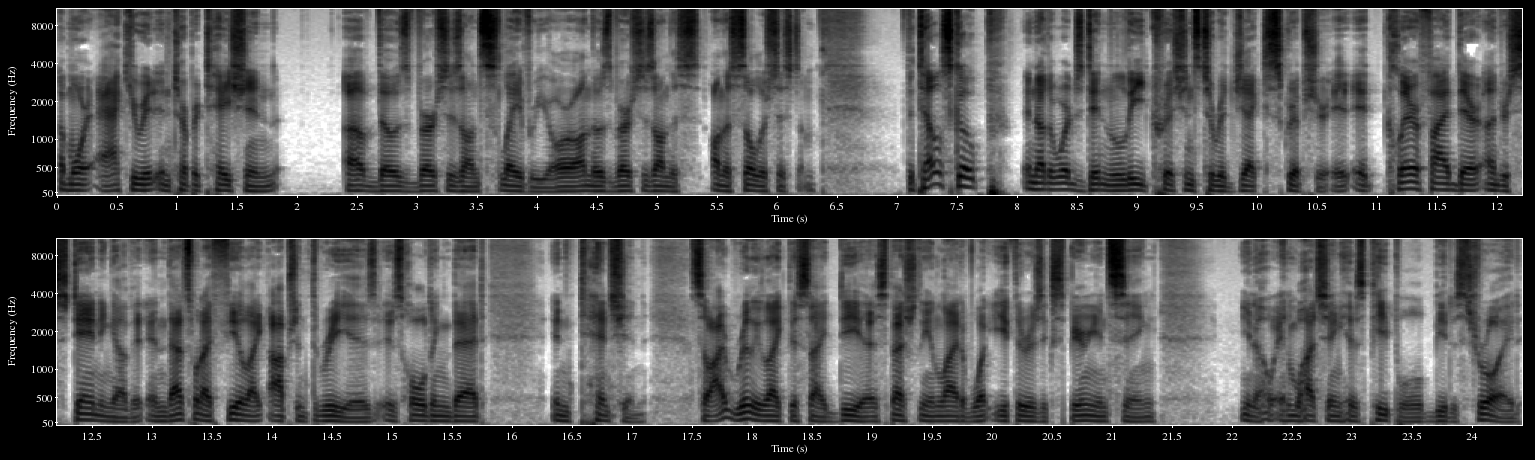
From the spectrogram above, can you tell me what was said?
a more accurate interpretation of those verses on slavery or on those verses on the on the solar system. The telescope, in other words, didn't lead Christians to reject Scripture. It, it clarified their understanding of it, and that's what I feel like option three is: is holding that intention. So I really like this idea, especially in light of what Ether is experiencing, you know, in watching his people be destroyed.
